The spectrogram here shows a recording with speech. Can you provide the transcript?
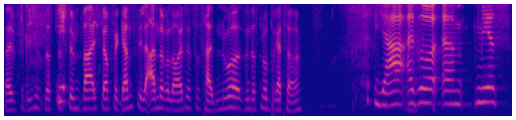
weil für dich ist das bestimmt ja. wahr. Ich glaube, für ganz viele andere Leute ist das halt nur, sind das nur Bretter. Ja, also ähm, mir ist,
